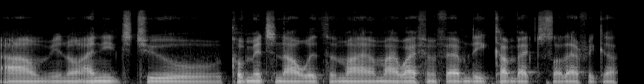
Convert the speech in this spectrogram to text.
um, you know, I need to commit now with my my wife and family, come back to South Africa.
